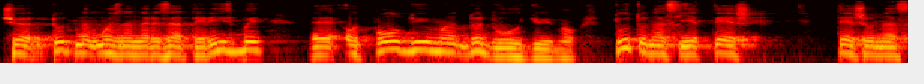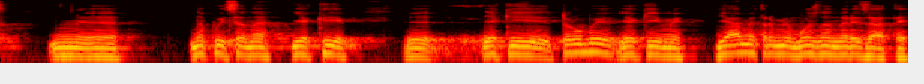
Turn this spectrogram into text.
що тут можна нарізати різьби е, від полдюйма до 2 дюймів. Тут у нас є теж, теж у нас е, написано, які, е, які труби, якими діаметрами можна нарізати,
